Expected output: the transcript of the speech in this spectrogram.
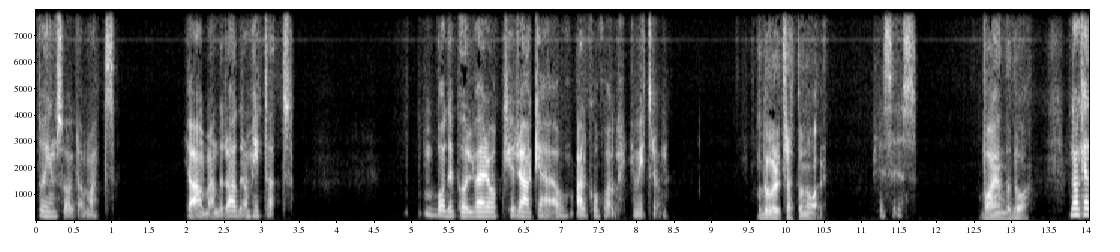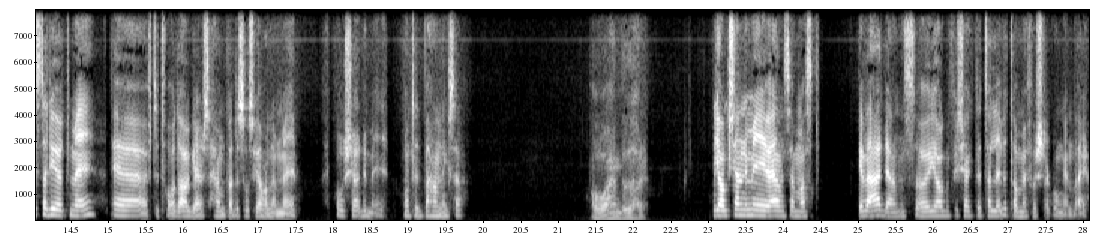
Då insåg de att jag använde. Då hade de hittat både pulver och röka och alkohol i mitt rum. Och då var du 13 år? Precis. Vad hände då? De kastade ut mig. Eh, efter två dagar så hämtade socialen mig och körde mig mot ett behandlingshem. Och vad hände där? Jag kände mig ju ensammast i världen så jag försökte ta livet av mig första gången där.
